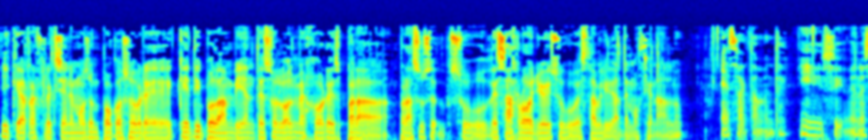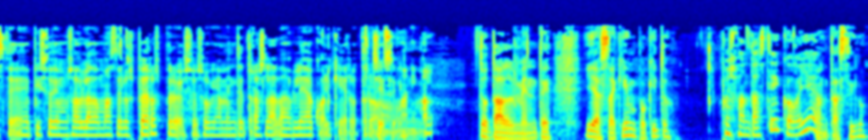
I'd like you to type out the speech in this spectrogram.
y que reflexionemos un poco sobre qué tipo de ambientes son los mejores para, para su, su desarrollo y su estabilidad emocional, ¿no? Exactamente. Y sí, en este episodio hemos hablado más de los perros, pero eso es obviamente trasladable a cualquier otro sí, sí. animal. Totalmente. Y hasta aquí un poquito. Pues fantástico, oye. Fantástico.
